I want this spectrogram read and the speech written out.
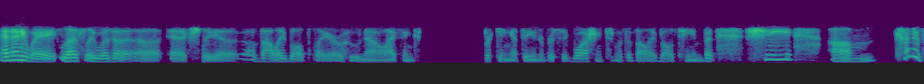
And anyway, Leslie was a, a actually a, a volleyball player who now I think working at the University of Washington with a volleyball team. But she um, kind of,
